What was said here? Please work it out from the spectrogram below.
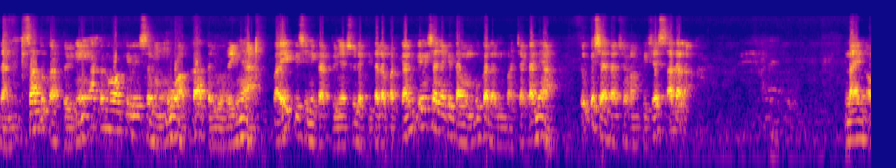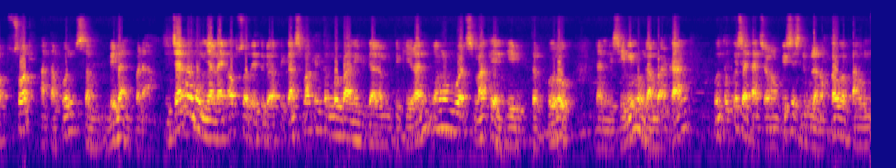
Dan satu kartu ini akan mewakili semua kategorinya. Baik, di sini kartunya sudah kita dapatkan, kini saatnya kita membuka dan membacakannya. Untuk kesehatan seorang Pisces adalah nine of sword ataupun sembilan pedang. Secara umumnya nine of sword itu diartikan semakin terbebani di dalam pikiran yang membuat semakin hidup terpuruk. Dan di sini menggambarkan untuk kesehatan seorang Pisces di bulan Oktober tahun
